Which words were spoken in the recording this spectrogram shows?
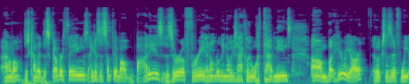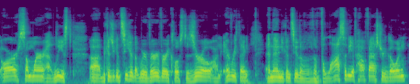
I don't know, just kind of discover things. I guess it's something about bodies, zero of three. I don't really know exactly what that means. Um, but here we are. It looks as if we are somewhere at least, uh, because you can see here that we're very, very close to zero on everything. And then you can see the, the velocity of how fast you're going.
